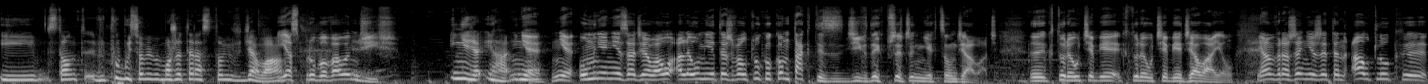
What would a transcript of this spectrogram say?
I stąd wypróbuj sobie, bo może teraz to już działa. Ja spróbowałem dziś. I nie, aha, i Nie, nie, u mnie nie zadziałało, ale u mnie też w Outlooku kontakty z dziwnych przyczyn nie chcą działać, y, które u ciebie, które u ciebie działają. Ja mam wrażenie, że ten Outlook y,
